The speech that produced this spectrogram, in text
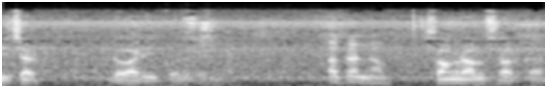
বিচার দেওয়ারই করবেন। আপনার নাম? সংগ্রাম সরকার।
